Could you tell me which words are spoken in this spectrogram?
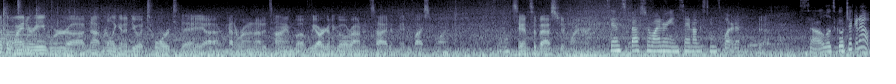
We're at the winery. We're uh, not really going to do a tour today, uh, kind of running out of time, but we are going to go around inside and maybe buy some wine. San Sebastian Winery. San Sebastian Winery in St. Augustine, Florida. Yeah. So let's go check it out.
